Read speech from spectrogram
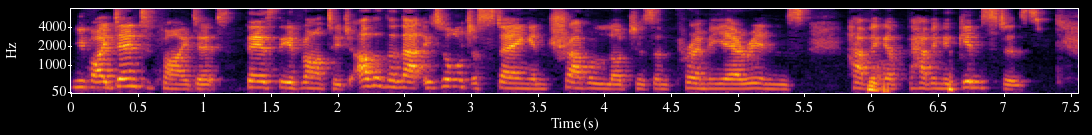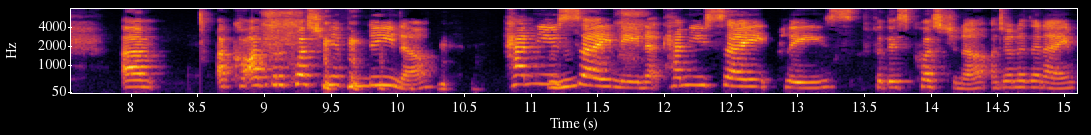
you've identified it. There's the advantage. Other than that, it's all just staying in travel lodges and premier inns, having a having a Ginsters. Um, I've got a question here from Nina. Can you say, Nina? Can you say, please, for this questioner? I don't know their name.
